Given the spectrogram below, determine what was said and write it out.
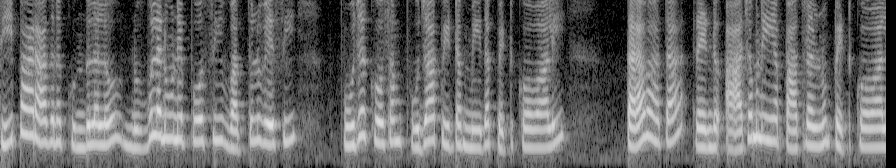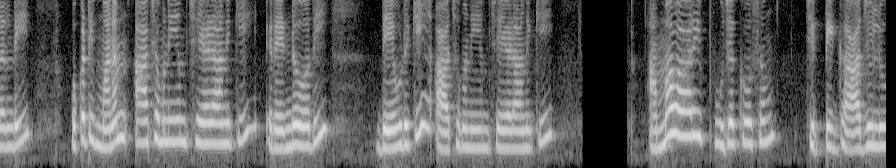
దీపారాధన కుందులలో నువ్వుల నూనె పోసి వత్తులు వేసి పూజ కోసం పూజాపీఠం మీద పెట్టుకోవాలి. తర్వాత రెండు ఆచమనీయ పాత్రలను పెట్టుకోవాలండి. ఒకటి మనం ఆచమనీయం చేయడానికి రెండవది దేవుడికి ఆచమనీయం చేయడానికి. అమ్మవారి పూజ కోసం చిట్టి గాజులు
